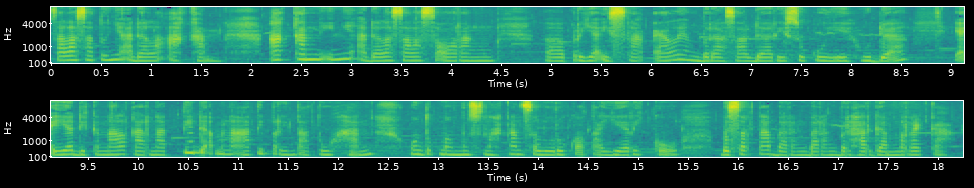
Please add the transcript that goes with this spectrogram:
Salah satunya adalah Akan. Akan ini adalah salah seorang pria Israel yang berasal dari suku Yehuda. Ya ia dikenal karena tidak menaati perintah Tuhan untuk memusnahkan seluruh kota Yeriko beserta barang-barang berharga mereka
